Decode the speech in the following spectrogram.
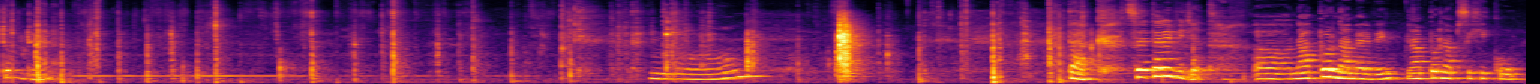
To bude? No. Tak, co je tady vidět? Uh, nápor na nervy, nápor na psychiku.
